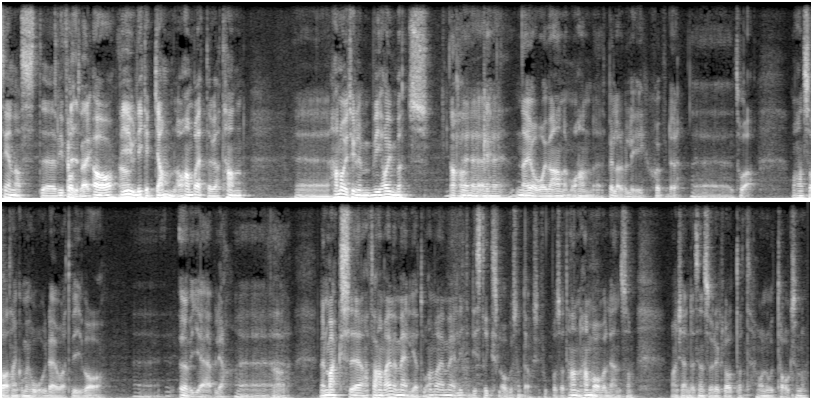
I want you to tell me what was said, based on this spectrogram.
senast. Vi pratade, Friberg. ja, vi är ju lika gamla och han berättade ju att han... Eh, han har ju tydligen, vi har ju mötts. Jaha, eh, okej. När jag var i Värnamo och han spelade väl i Skövde, eh, tror jag. Och han sa att han kom ihåg det och att vi var eh, överjävliga. Eh, Men Max, eh, för han var även med, jag tror han var med lite distriktslag och sånt där också i fotboll. Så att han, han var väl den som man kände. Sen så är det klart att det var nog ett tag som de,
